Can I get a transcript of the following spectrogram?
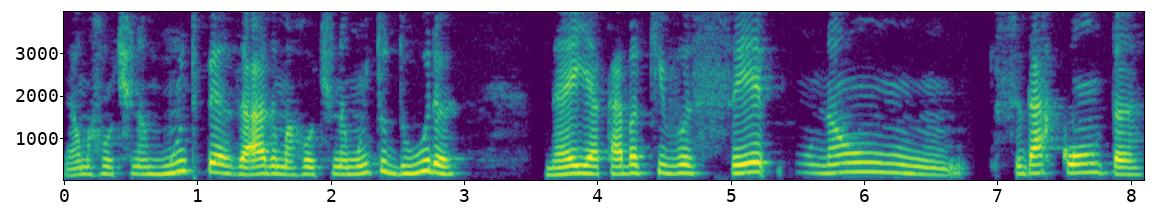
é né, uma rotina muito pesada, uma rotina muito dura, né? E acaba que você não se dá conta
